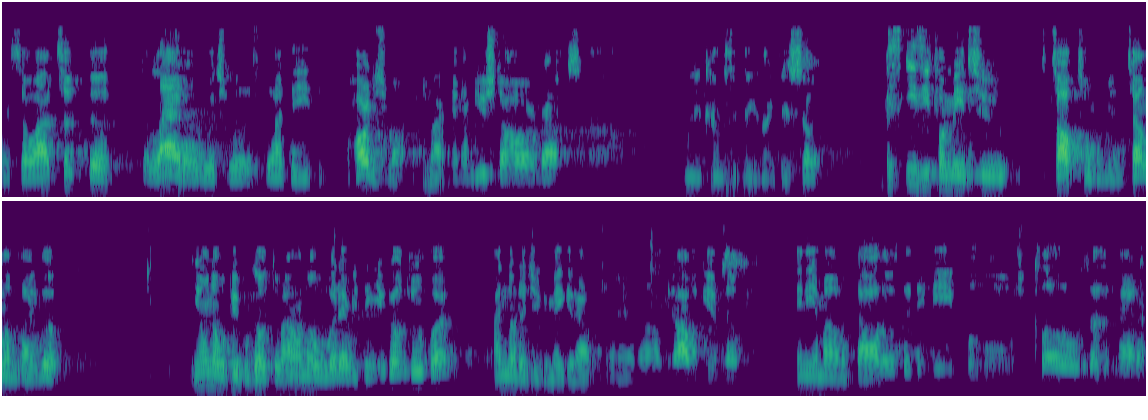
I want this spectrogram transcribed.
And so I took the, the latter, which was not the, the hardest route. Right. And I'm used to hard routes um, when it comes to things like this. So it's easy for me to talk to them and tell them, like, look, you don't know what people go through. I don't know what everything you go through, but I know that you can make it out. And, uh, you know, I would give them any amount of dollars that they need, food, clothes, doesn't matter.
